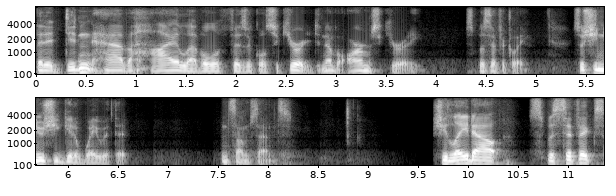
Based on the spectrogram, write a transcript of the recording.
that it didn't have a high level of physical security, didn't have armed security. specifically. So she knew she'd get away with it in some sense. She laid out specifics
